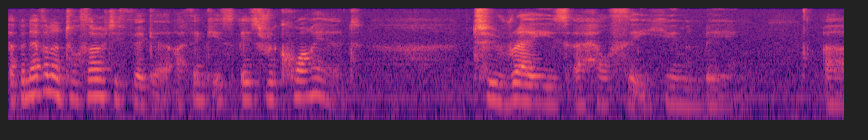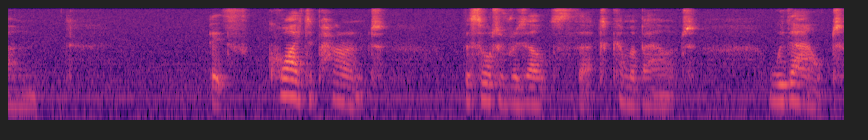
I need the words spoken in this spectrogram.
a benevolent authority figure, I think, is, is required to raise a healthy human being. Um, it's quite apparent the sort of results that come about without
